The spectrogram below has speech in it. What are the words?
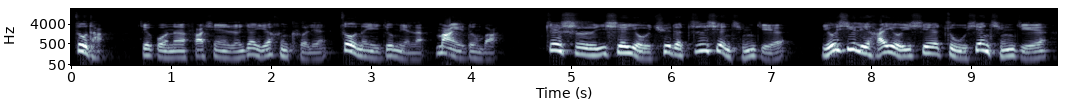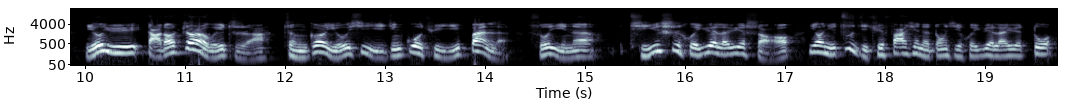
揍他。结果呢，发现人家也很可怜，揍呢也就免了，骂一顿吧。这是一些有趣的支线情节。游戏里还有一些主线情节，由于打到这儿为止啊，整个游戏已经过去一半了，所以呢，提示会越来越少，要你自己去发现的东西会越来越多。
